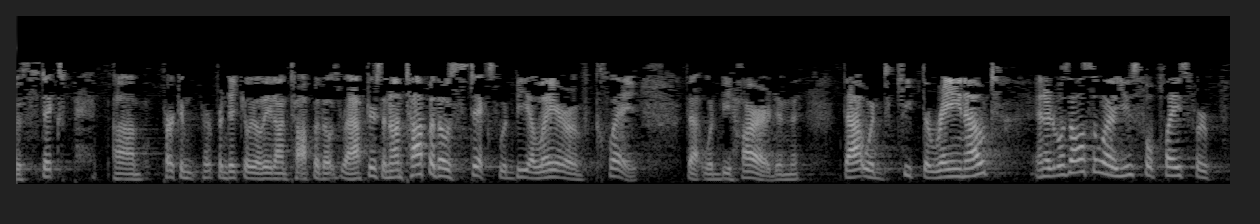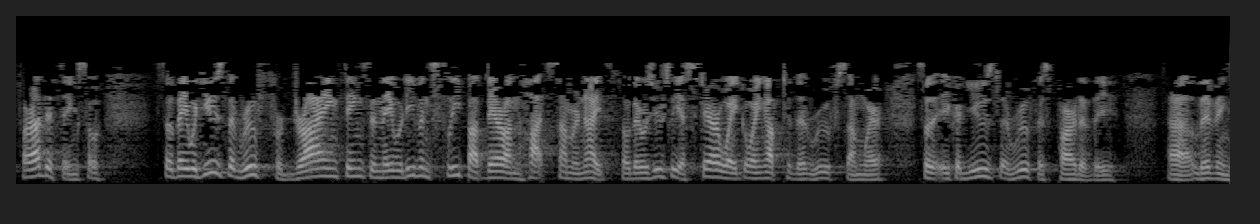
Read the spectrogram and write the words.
with sticks um, perpendicularly laid on top of those rafters. And on top of those sticks would be a layer of clay that would be hard. And that would keep the rain out. And it was also a useful place for, for other things. So, so they would use the roof for drying things and they would even sleep up there on hot summer nights. So there was usually a stairway going up to the roof somewhere so that you could use the roof as part of the uh, living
